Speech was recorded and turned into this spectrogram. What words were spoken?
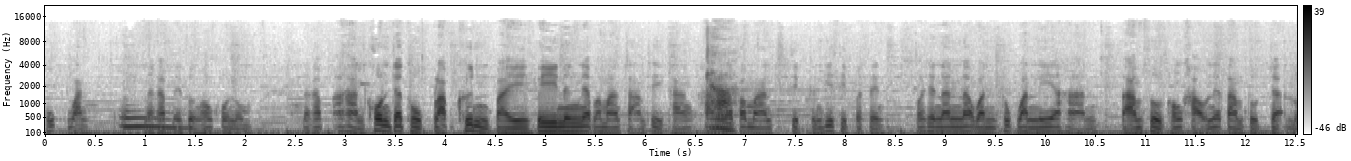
ทุกวันอืมนะครับในส่วนของโคนมนะครับอาหารข้นจะถูกปรับขึ้นไปปีหนึ่งเนี่ยประมาณ 3-4 ครั้งครั้งละประมาณ 10-20%เพราะฉะนั้นณวันทุกวันนี้อาหารตามสูตรของเขาเนี่ยตามสูตรจะโล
